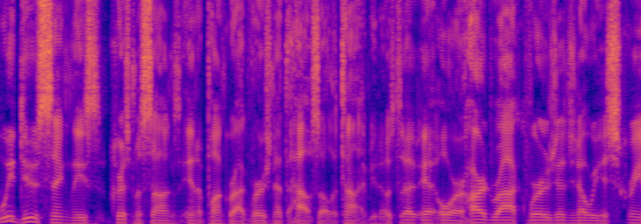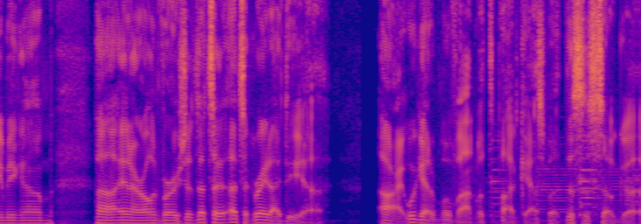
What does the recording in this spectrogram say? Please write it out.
we do sing these Christmas songs in a punk rock version at the house all the time, you know, or hard rock versions, you know, where you're screaming them uh, in our own versions. That's a that's a great idea. All right, we got to move on with the podcast, but this is so good.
